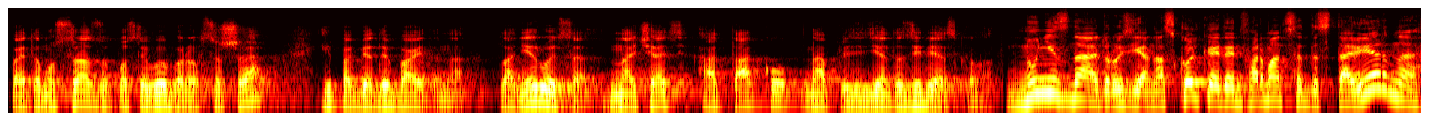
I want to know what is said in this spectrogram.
Поэтому сразу после выборов в США и победы Байдена планируется начать атаку на президента Зеленского. Ну, не знаю, друзья, насколько эта информация достоверна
